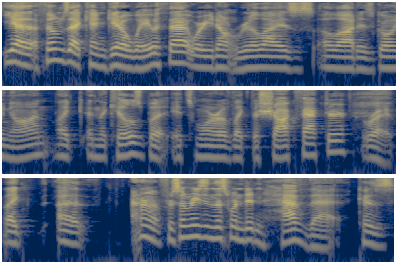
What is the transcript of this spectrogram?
yeah, films that can get away with that, where you don't realize a lot is going on, like in the kills, but it's more of like the shock factor. right. Like, uh, I don't know. For some reason, this one didn't have that because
